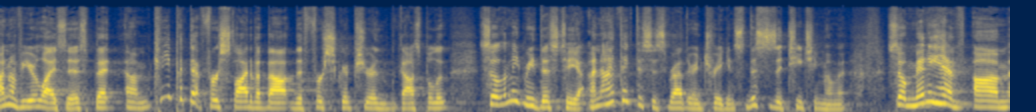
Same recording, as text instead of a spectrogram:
I don't know if you realize this, but um, can you put that first slide up about the first scripture in the Gospel Luke? So let me read this to you. And I think this is rather intriguing. So this is a teaching moment. So many have um,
